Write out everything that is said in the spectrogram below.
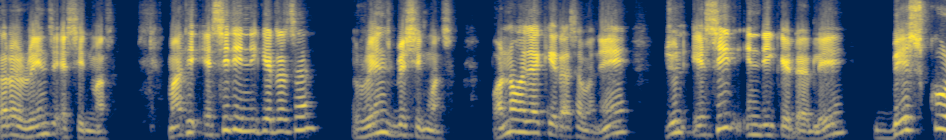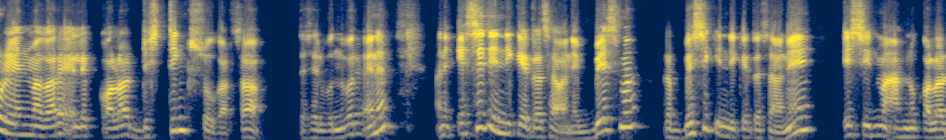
तर रेन्ज एसिडमा छ। माथि एसिड इन्डिकेटर छ रेन्ज बेसिकमा छ। भन्न खोजेको के रहेछ भने जुन एसिड इन्डिकेटरले बेसको रेन्जमा गएर यसले कलर डिस्टिङ सो गर्छ। त्यसरी बुझ्नु पऱ्यो होइन? अनि एसिड इन्डिकेटर छ भने बेसमा र बेसिक इन्डिकेटर छ भने एसिडमा आफ्नो कलर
